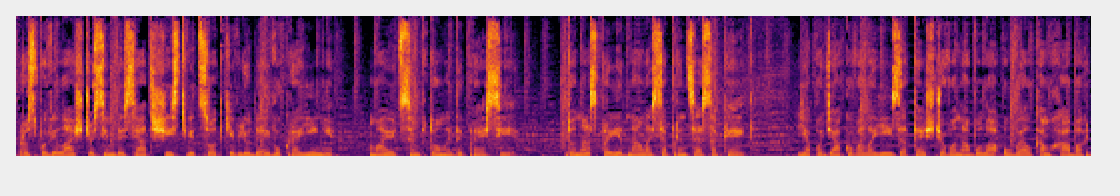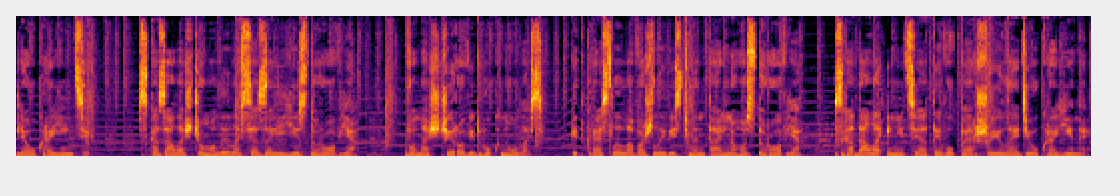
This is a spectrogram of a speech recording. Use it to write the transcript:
Розповіла, що 76% людей в Україні мають симптоми депресії. До нас приєдналася принцеса Кейт. Я подякувала їй за те, що вона була у велкам-хабах для українців. Сказала, що молилася за її здоров'я. Вона щиро відгукнулась, підкреслила важливість ментального здоров'я, згадала ініціативу першої леді України.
